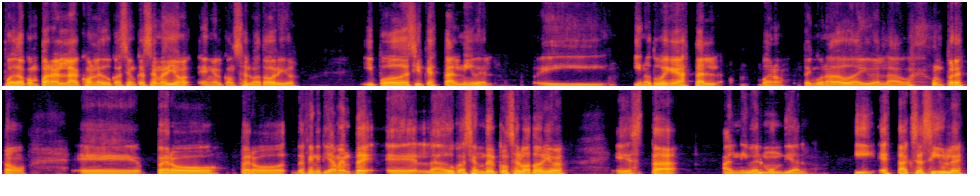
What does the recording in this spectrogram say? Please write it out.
puedo compararla con la educación que se me dio en el conservatorio y puedo decir que está al nivel. Y, y no tuve que gastar, bueno, tengo una deuda ahí, ¿verdad? Un préstamo. Eh, pero, pero definitivamente eh, la educación del conservatorio está al nivel mundial y está accesible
